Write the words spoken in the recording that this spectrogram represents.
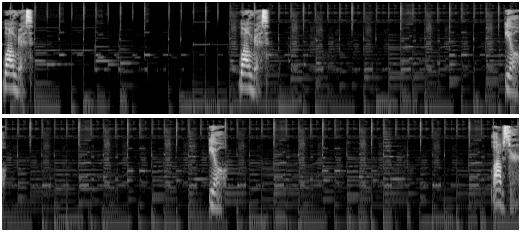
Walrus. Walrus. Eel Eel Lobster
